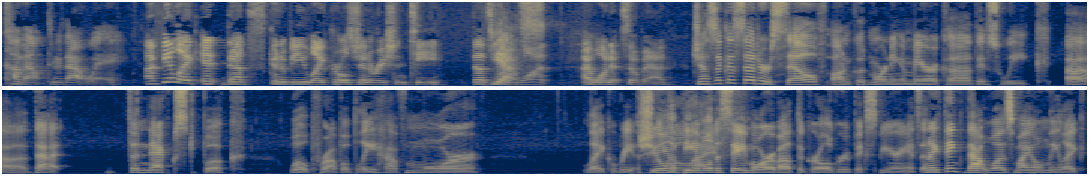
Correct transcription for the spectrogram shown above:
come out through that way. I feel like it that's gonna be like Girls' Generation T. That's what Yes. I want. I want it so bad. Jessica said herself on Good Morning America this week uh, that the next book will probably have more like real she'll Real be able to say more about the girl group experience. And i think that was my only like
